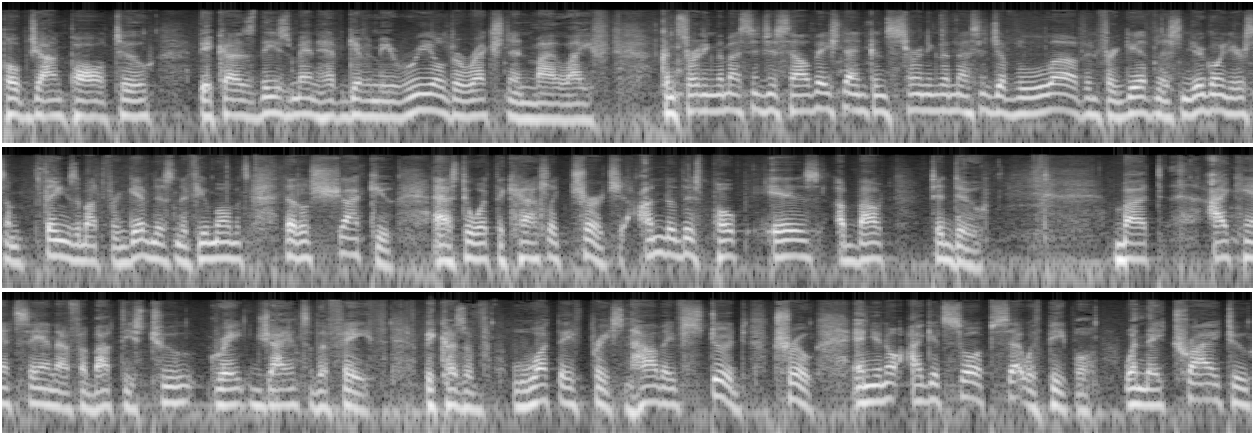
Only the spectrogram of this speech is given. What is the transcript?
Pope John Paul too, because these men have given me real direction in my life concerning the message of salvation and concerning the message of love and forgiveness. And you're going to hear some things about forgiveness in a few moments that'll shock you as to what the Catholic Church under this Pope is about to do. But I can't say enough about these two great giants of the faith because of what they've preached and how they've stood true. And you know, I get so upset with people when they try to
